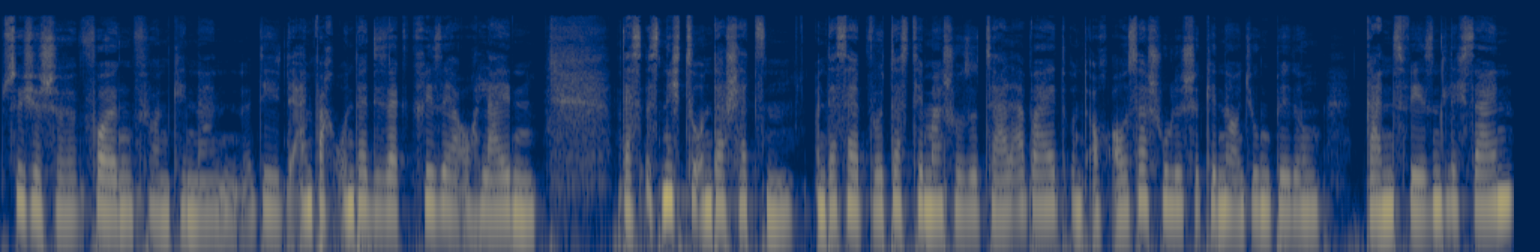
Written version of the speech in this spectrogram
psychische Folgen von Kindern, die einfach unter dieser Krise ja auch leiden. Das ist nicht zu unterschätzen. Und deshalb wird das Thema Schulsozialarbeit und auch außerschulische Kinder- und Jugendbildung ganz wesentlich sein.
